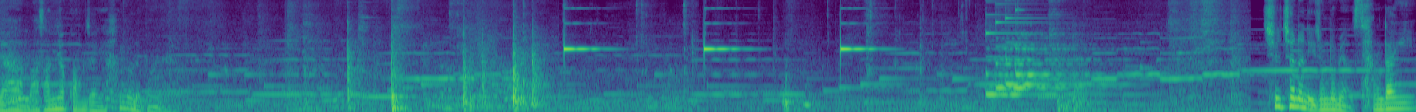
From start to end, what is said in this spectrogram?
야 마산역 광장이 한눈에 보네. 칠천원 이 정도면 상당히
